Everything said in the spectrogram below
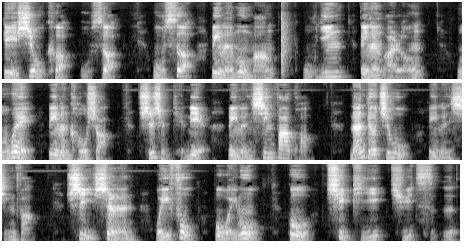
第十五课：五色。五色令人目盲。五音令人耳聋，五味令人口爽，驰骋甜猎令人心发狂。难得之物令人行妨。是以圣人为父不为目，故去皮取此。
